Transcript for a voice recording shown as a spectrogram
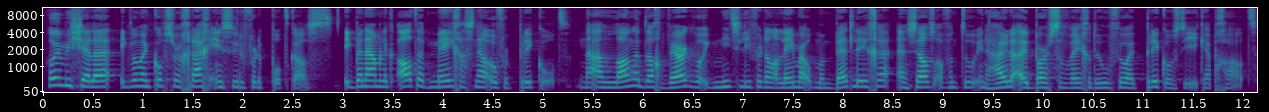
Hoi Michelle, ik wil mijn kopzorg graag insturen voor de podcast. Ik ben namelijk altijd mega snel overprikkeld. Na een lange dag werk wil ik niets liever dan alleen maar op mijn bed liggen en zelfs af en toe in huilen uitbarsten vanwege de hoeveelheid prikkels die ik heb gehad.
